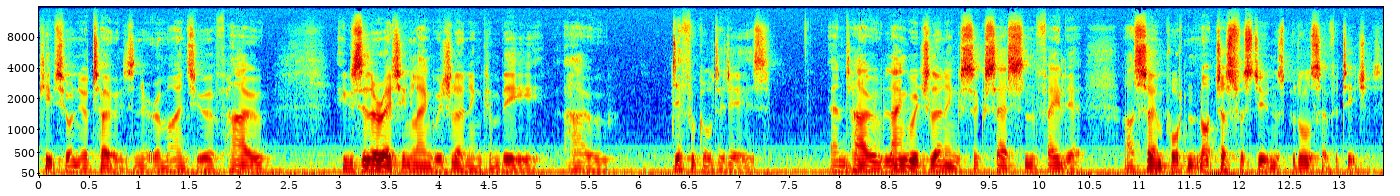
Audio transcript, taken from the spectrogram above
Keeps you on your toes and it reminds you of how exhilarating language learning can be, how difficult it is, and how language learning success and failure are so important, not just for students but also for teachers.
